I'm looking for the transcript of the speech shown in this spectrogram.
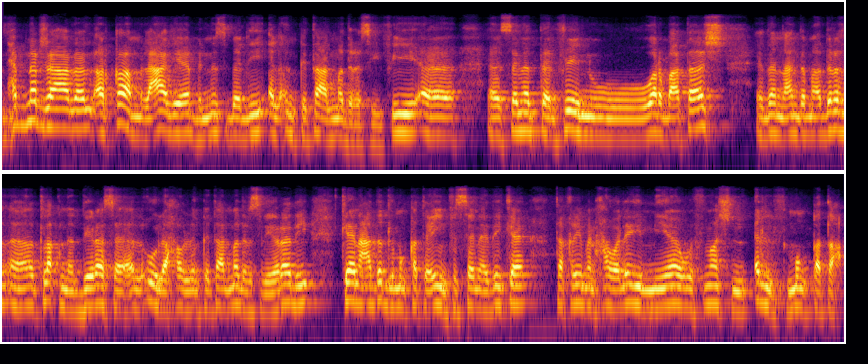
نحب نرجع على الأرقام العالية بالنسبة للانقطاع المدرسي. في أه، أه، سنة 2014 اذا عندما أطلقنا الدراسة الأولى حول الانقطاع المدرسي الارادي كان عدد المنقطعين في السنة ذيك تقريبا حوالي 112 ألف منقطع.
